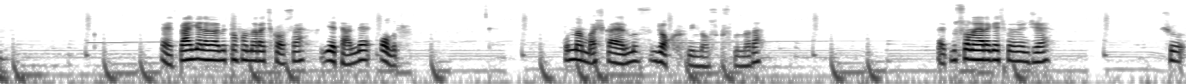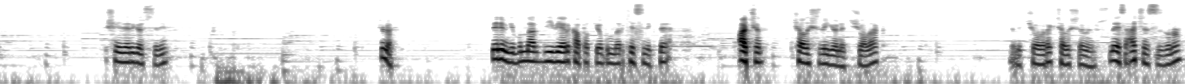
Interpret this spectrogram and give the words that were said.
Evet belgeler ve mikrofonlar açık olsa yeterli olur. Bundan başka ayarımız yok Windows kısmında da. Evet bu son ayara geçmeden önce şu şeyleri göstereyim. Şunu. Dediğim gibi bunlar DVR'ı kapatıyor. Bunları kesinlikle açın. Çalıştırın yönetici olarak. Yönetici olarak çalıştıramıyoruz. Neyse açın siz bunu.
